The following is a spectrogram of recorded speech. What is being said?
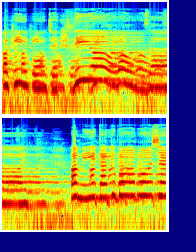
পাখি পৌঁছে দিও রোজায়। আমি থাকব বসে।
